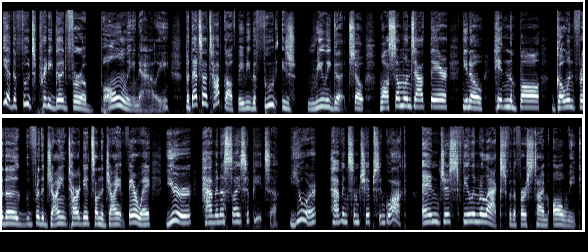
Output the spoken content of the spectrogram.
yeah, the food's pretty good for a bowling alley, but that's not Topgolf, baby. The food is really good. So while someone's out there, you know, hitting the ball, going for the for the giant targets on the giant fairway, you're having a slice of pizza. You're having some chips and guac and just feeling relaxed for the first time all week.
